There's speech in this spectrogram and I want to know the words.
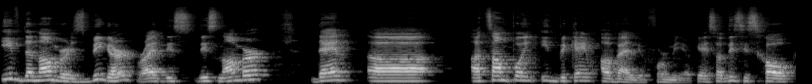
if the number is bigger, right, this this number, then uh, at some point it became a value for me. Okay, so this is how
